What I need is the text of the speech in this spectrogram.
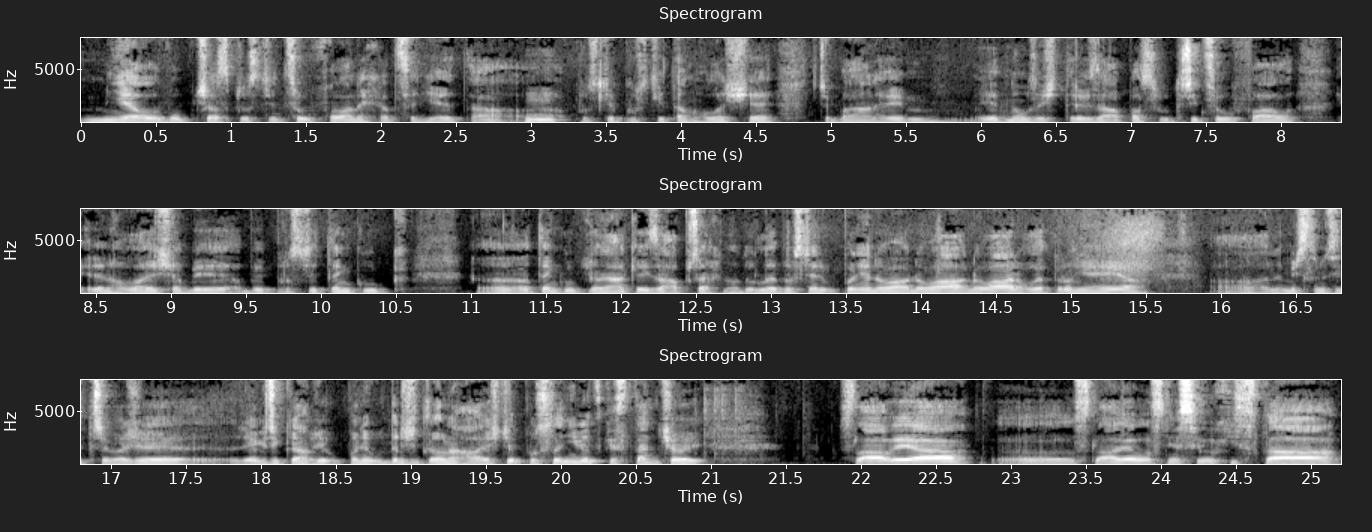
měl občas prostě coufala nechat sedět a, hmm. a prostě pustit tam Holeše, třeba já nevím, jednou ze čtyřech zápasů, tři coufal, jeden Holeš, aby, aby prostě ten kluk eh, ten kluk měl nějaký zápřah. No, tohle je prostě úplně nová, nová, nová role pro něj a, a nemyslím si třeba, že, jak říkám, že je úplně udržitelná. A ještě poslední věc ke Stančoj. Slávia, eh, Slávia vlastně si ho chystá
